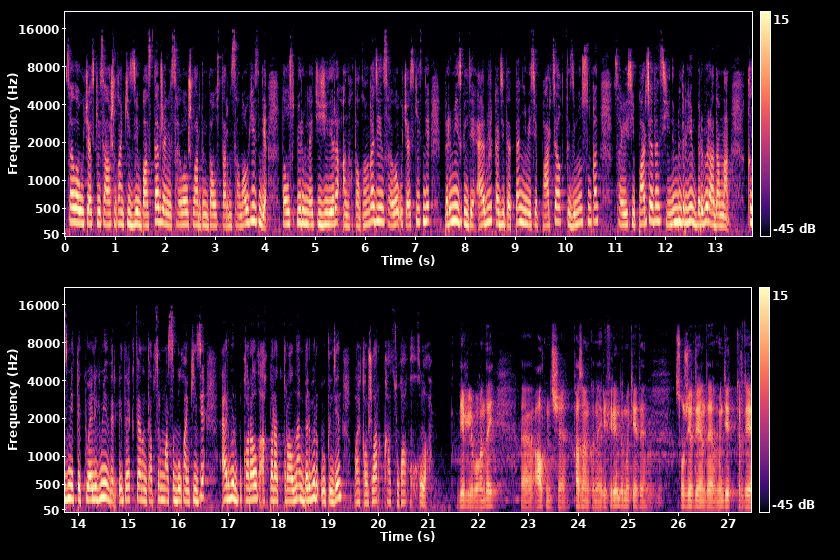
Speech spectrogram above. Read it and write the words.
Сайлау учаскесі ашылған кезден бастап және сайлаушылардың дауыстарын санау кезінде дауыс беру нәтижелері анықталғанға дейін сайлау учаскесінде бір мезгілде әрбір кандидаттан немесе партиялық тізімін ұсынған саяси партиядан сенім білдірген бір-бір адамнан қызметтік куәлігі мен редакцияның тапсырмасы болған кезде әрбір бұқаралық ақпарат құралынан бір-бір өкілден байқаушылар қатысуға құқылы белгілі болғандай алтыншы қазан күні референдум өтеді. Сол жерде енді міндетті түрде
